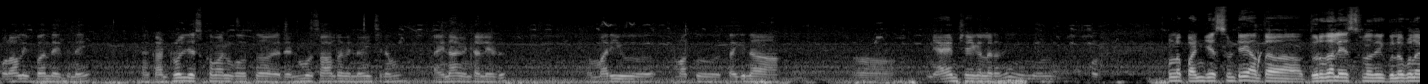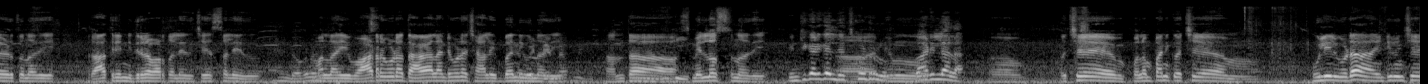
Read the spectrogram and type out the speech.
పొలాలు ఇబ్బంది అవుతున్నాయి. కంట్రోల్ చేసుకోమని కోరుతున్నాం రెండు మూడు సార్లు విన్నవించినాము. అయినా వింటలేడు మరియు మాకు తగిన న్యాయం చేయగలరని మేము పొలంలో పని చేస్తుంటే అంత దురదలు వేస్తున్నది గులగుల పెడుతున్నది రాత్రి నిద్ర పడతలేదు చేస్తలేదు. మళ్ళీ ఈ వాటర్ కూడా తాగాలంటే కూడా చాలా ఇబ్బంది ఉన్నది. అంత స్మెల్ వస్తున్నది. వచ్చే పొలం పనికి వచ్చే కూలీలు కూడా ఇంటి నుంచే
